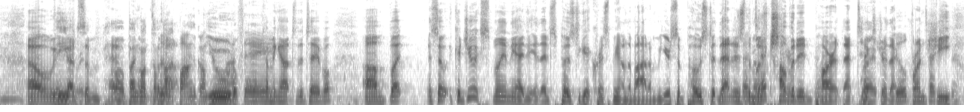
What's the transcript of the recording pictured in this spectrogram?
oh, we've got some pan, Oh, pan con tomate. pan con Beautiful. tomate. coming out to the table. Um, but So, could you explain the idea that it's supposed to get crispy on the bottom? You're supposed to. That is That the most texture, coveted yeah. part. That texture, that Build crunchy, texture.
